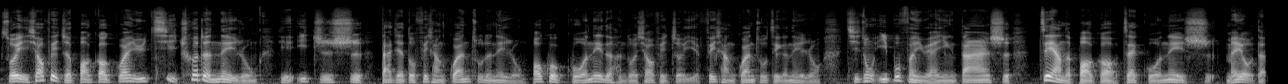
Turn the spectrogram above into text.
所以消费者报告关于汽车的内容也一直是大家都非常关注的内容，包括国内的很多消费者也非常关注这个内容。其中一部分原因当然是这样的报告在国内是没有的，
